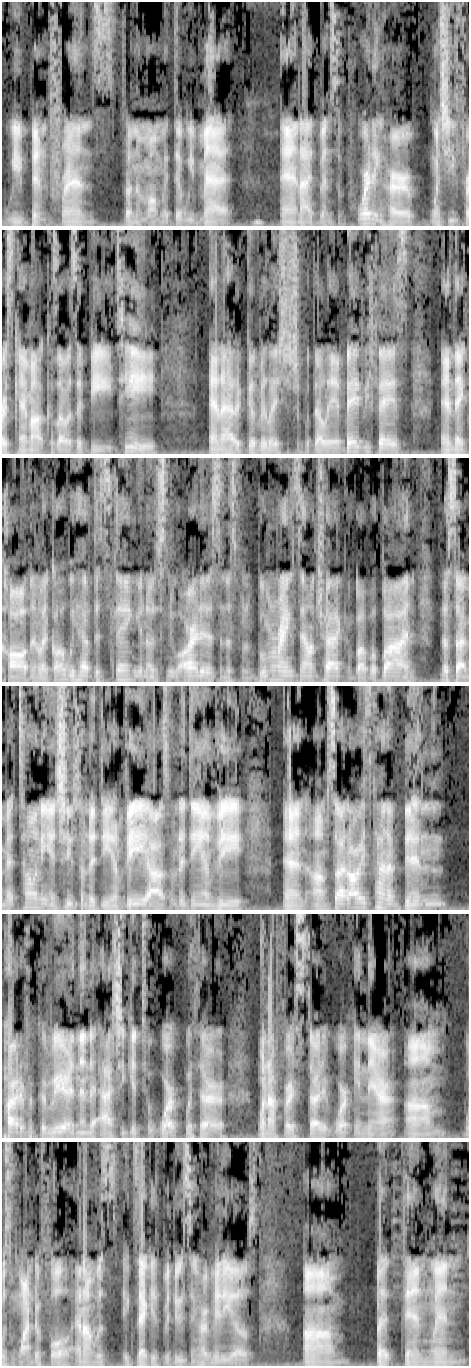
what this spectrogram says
we've been friends from the moment that we met, and I'd been supporting her when she first came out because I was at BET and I had a good relationship with LA and Babyface, and they called and like, oh, we have this thing, you know, this new artist, and it's from the Boomerang soundtrack, and blah blah blah, and you know, so I met Toni, and she's from the DMV, I was from the DMV, and um, so I'd always kind of been part of her career, and then to actually get to work with her when I first started working there um, was wonderful, and I was executive producing her videos. Um, but then when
